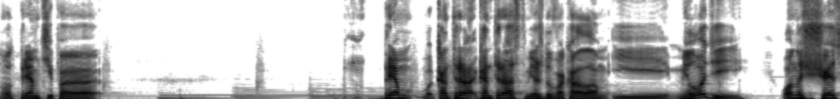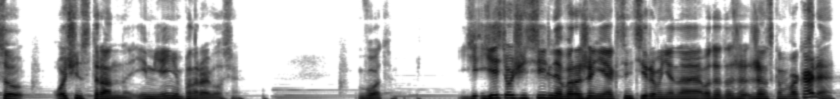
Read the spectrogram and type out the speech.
Ну Вот прям типа... Прям контра- контраст между вокалом и мелодией, он ощущается очень странно, и мне не понравился. Вот. Е- есть очень сильное выражение акцентирования на вот это же- женском вокале,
